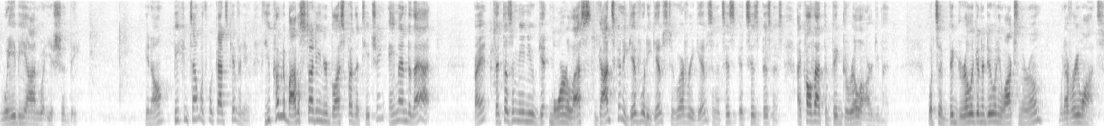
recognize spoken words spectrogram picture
way beyond what you should be. You know, be content with what God's given you. If you come to Bible study and you're blessed by the teaching, amen to that right? That doesn't mean you get more or less. God's going to give what he gives to whoever he gives, and it's his, it's his business. I call that the big gorilla argument. What's a big gorilla going to do when he walks in the room? Whatever he wants.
